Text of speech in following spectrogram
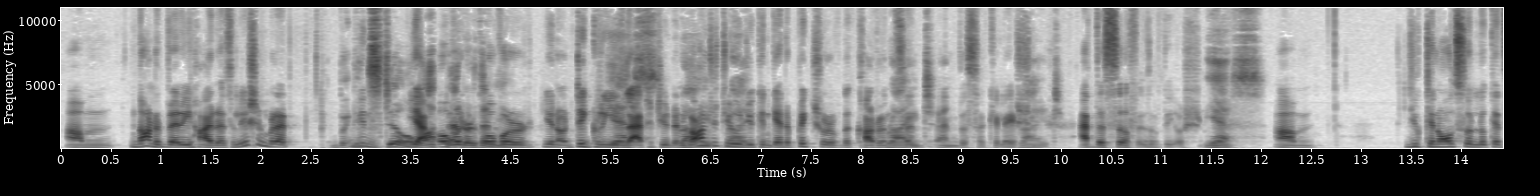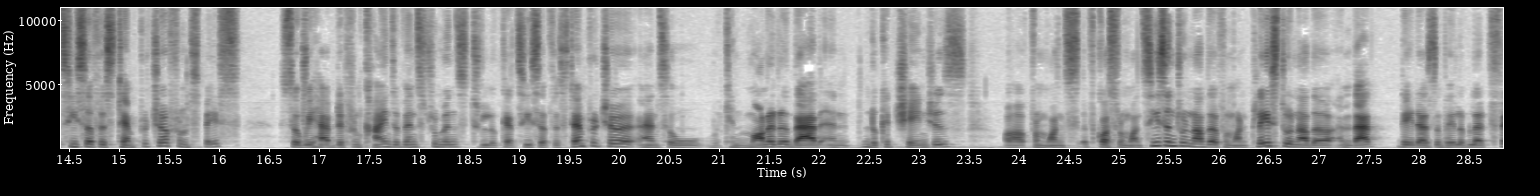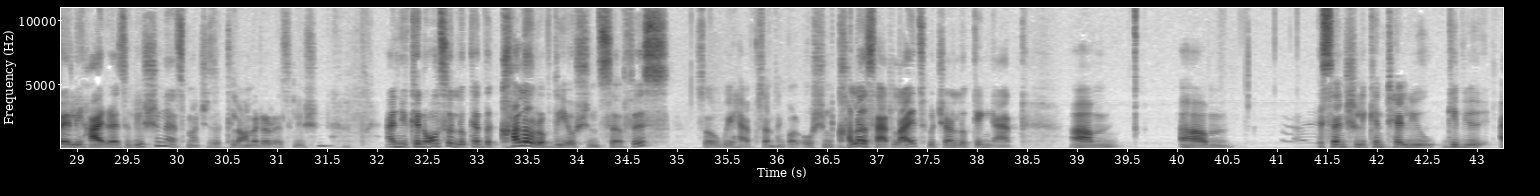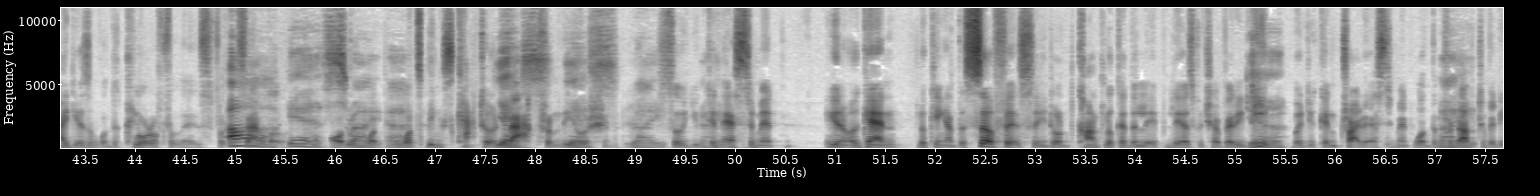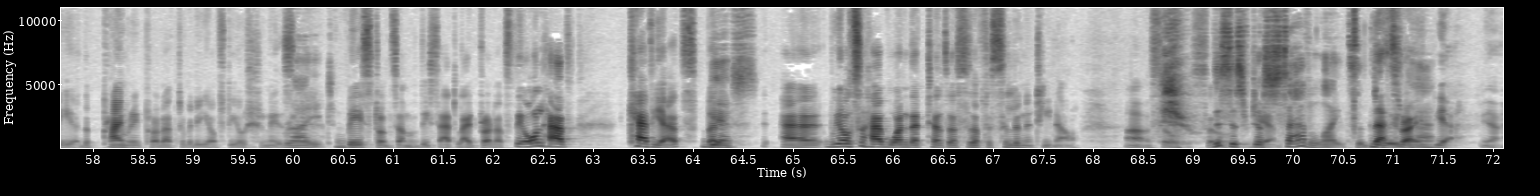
Um, not at very high resolution, but at but it's still a lot over, better than over you know degrees, Yes, latitude and right, longitude. right. You can get a picture of the currents Right. and, and the circulation at the surface of the ocean. yes. Um, you can also look at sea surface temperature from space. So we have different kinds of instruments to look at sea surface temperature, and so we can monitor that and look at changes uh, from one, of course, from one season to another, from one place to another, and that data is available at fairly high resolution, as much as a kilometer resolution. And you can also look at the color of the ocean surface. So we have something called ocean color satellites, which are looking at um, um, essentially can tell you, give you ideas of what the chlorophyll is, for Ah, example. yes, or right, what, ah. what's being scattered back from the yes, ocean. right, So you can estimate, you know, again, looking at the surface, so you don't can't look at the la- layers which are very deep, Yeah. but you can try to estimate what the Right. productivity, the primary productivity of the ocean is Right. based on some of these satellite products. They all have caveats, but Yes. uh, we also have one that tells us surface salinity now. Uh, so, so this is just yeah. satellites that That's right. that. Yeah, yeah.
